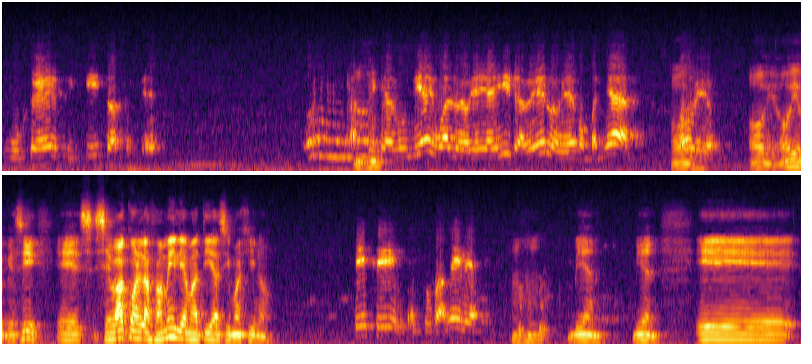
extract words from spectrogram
su mujer, su hijito, así que, así que algún día igual lo voy a ir a ver, lo voy a acompañar, obvio. Obvio, obvio que sí. Eh, se va con la familia, Matías, imagino. Sí, sí, con su familia. Ujú, Bien, bien. Eh,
